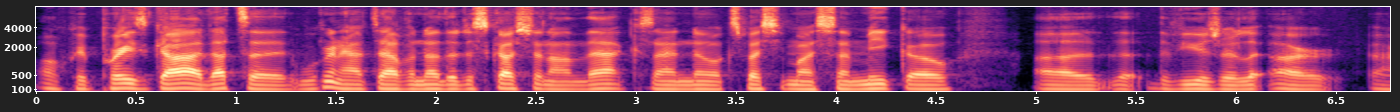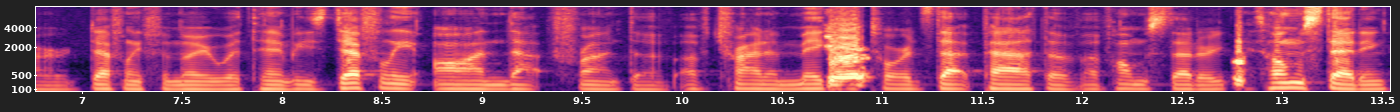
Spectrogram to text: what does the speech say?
Okay, praise God. That's a we're gonna have to have another discussion on that because I know, especially my son Miko, uh, the the viewers are are are definitely familiar with him. He's definitely on that front of, of trying to make it towards that path of of homesteading. Homesteading.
